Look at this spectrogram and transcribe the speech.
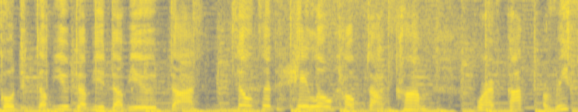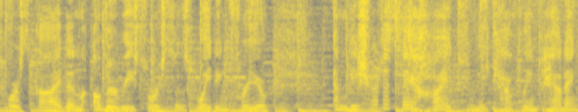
go to www.tiltedhalohelp.com where I've got a resource guide and other resources waiting for you. And be sure to say hi to me, Kathleen Panning,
